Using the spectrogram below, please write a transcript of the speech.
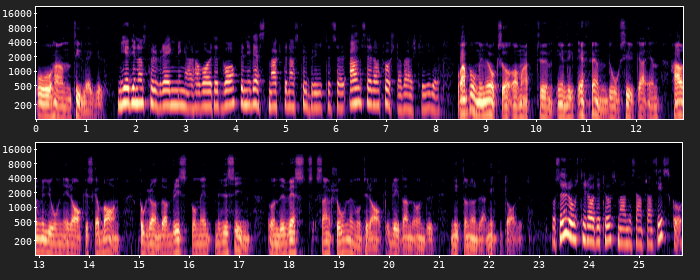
Och han tillägger Mediernas förvrängningar har varit ett vapen i västmakternas förbrytelser allsedan första världskriget. Och han påminner också om att eh, enligt FN dog cirka en halv miljon irakiska barn på grund av brist på med medicin under västs sanktioner mot Irak redan under 1990-talet. Och så en ros till Radio Tuffs man i San Francisco,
